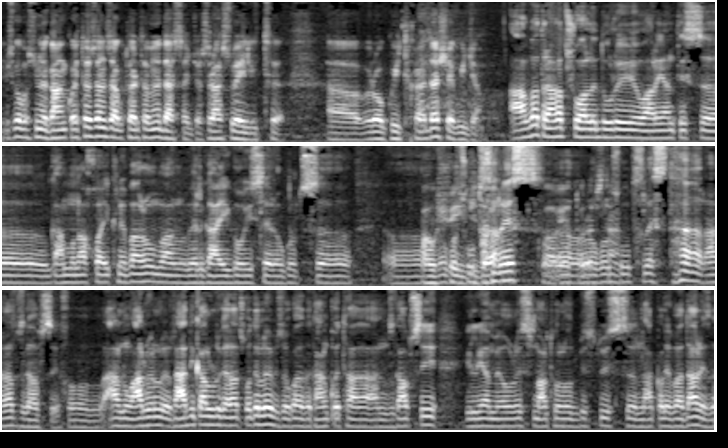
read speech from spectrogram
ეპისკოპოსი უნდა განკვეთოს, ან საკუთარ თავზე დასაჯოს, რას ველით რო გითხრა და შეგვიჯამა. ალბათ რაღაც შუალედური ვარიანტის გამონახვა იქნება, რომ ან ვერ გაიგო ისე როგორც როგორც უცხრეს როგორც უცხრეს და რაღაც მსგავსი ხო ანუ არ რადიკალური გადაწყვეტილები ზოგადად განკვეთა ან მსგავსი ილია მეორის მართლობისთვის ნაკლებად არის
